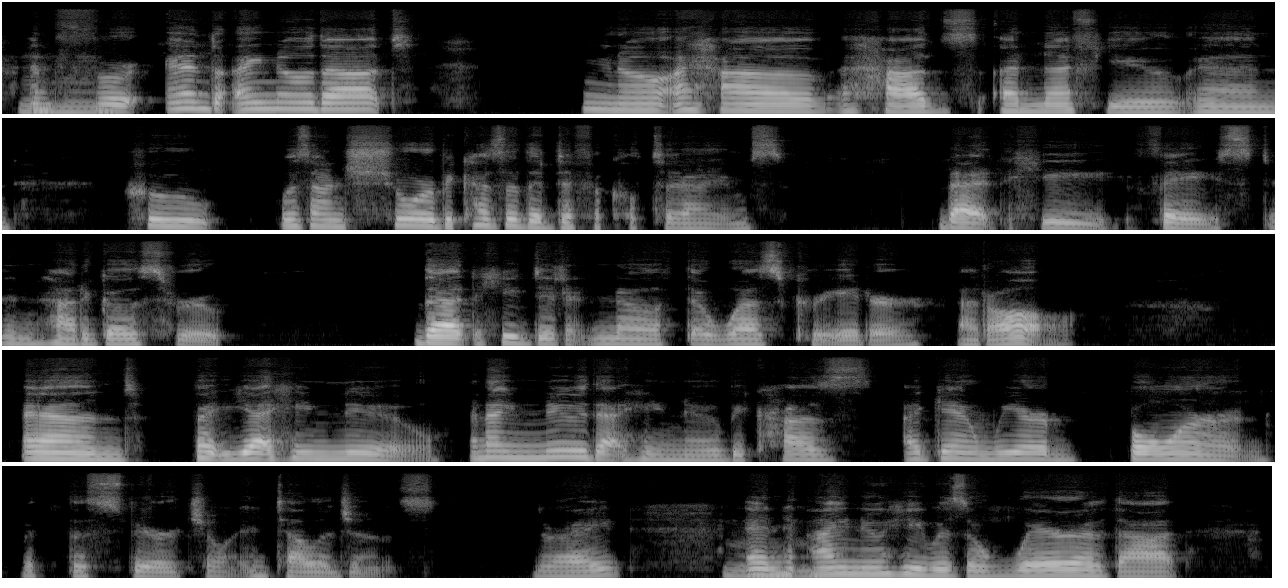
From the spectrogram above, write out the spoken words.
Mm-hmm. and for and i know that you know i have had a nephew and who was unsure because of the difficult times that he faced and had to go through that he didn't know if there was creator at all and but yet he knew and i knew that he knew because again we are born with the spiritual intelligence right mm-hmm. and i knew he was aware of that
